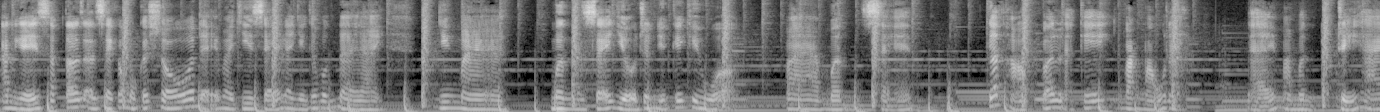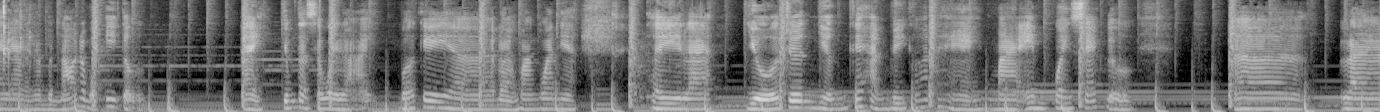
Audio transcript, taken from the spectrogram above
anh nghĩ sắp tới anh sẽ có một cái số để mà chia sẻ là những cái vấn đề này. Nhưng mà mình sẽ dựa trên những cái keyword và mình sẽ kết hợp với lại cái văn mẫu này để mà mình triển khai ra là mình nói ra một ý tưởng. Này chúng ta sẽ quay lại với cái à, đoàn đoạn văn của anh nha. Thì là dựa trên những cái hành vi của khách hàng mà em quan sát được à, là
